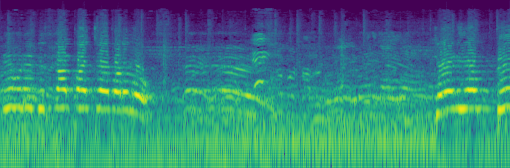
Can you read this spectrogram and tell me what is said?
టీముని డిస్కాల్ఫై చేయబడదు జేడిఎం బి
